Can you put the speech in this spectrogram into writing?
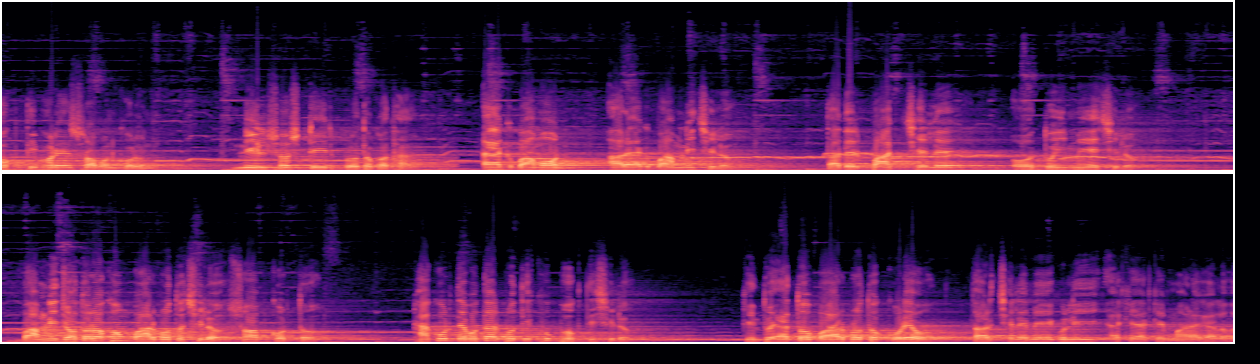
ভক্তি ভরে শ্রবণ করুন। নীল ষষ্ঠীর ব্রত কথা এক বামন আর এক বামনি ছিল। তাদের পাঁচ ছেলে ও দুই মেয়ে ছিল। বামনি যত রকম বারব্রত ছিল, সব করত। ঠাকুর দেবতার প্রতি খুব ভক্তি ছিল। কিন্তু এত বারব্রত করেও তার ছেলে মেয়েগুলি একে একে মারা গেল।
